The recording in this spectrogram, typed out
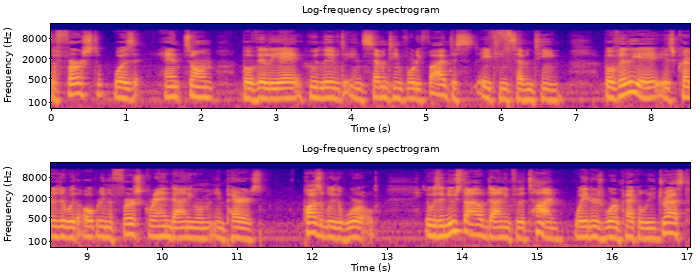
The first was Anton Beauvillier, who lived in 1745 to 1817. Beauvillier is credited with opening the first grand dining room in Paris, possibly the world. It was a new style of dining for the time. Waiters were impeccably dressed,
